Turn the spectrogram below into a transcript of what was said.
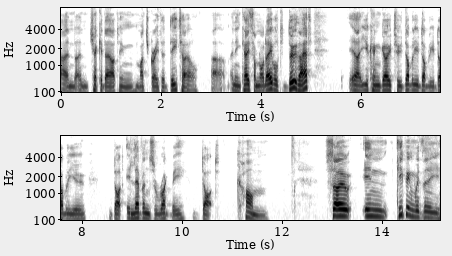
and and check it out in much greater detail. Uh, and in case I'm not able to do that, you can go to www www.elevensrugby.com. So, in keeping with the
